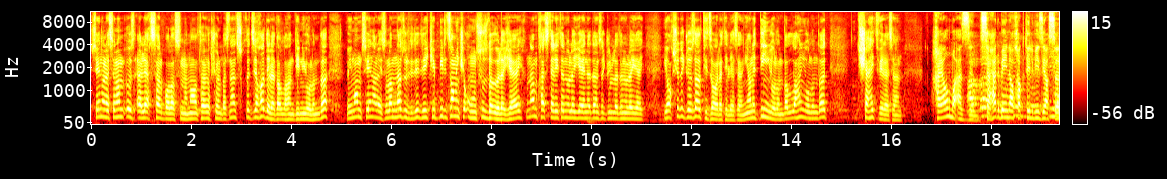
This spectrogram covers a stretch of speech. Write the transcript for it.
Hüseyn əleyhissalam öz Əliəxsar balasından 6 aylıq şöbəsindən çıxdı, cihad elədi Allahın dini yolunda və İmam Hüseyn əleyhissalam nə cür dedi? Dedi ki, bir can ki onsuz da öləcək, nə xəstəlikdən öləcək, nədənsə güllədən öləcək. Yaxşıdır gözəl ticarət eləyəsən. Yəni din yolunda, Allahın yolunda şəhid verəsən. Xəyal Müəzzin, Səhər Beynəlxalq Televiziyası,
